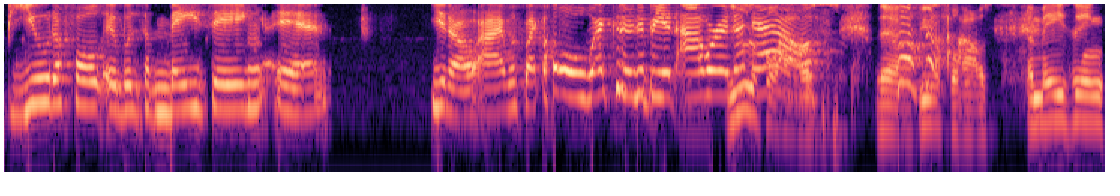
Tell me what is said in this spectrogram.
beautiful. It was amazing, and you know, I was like, oh, why couldn't it be an hour and a beautiful half? house. Yeah, beautiful house. Amazing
